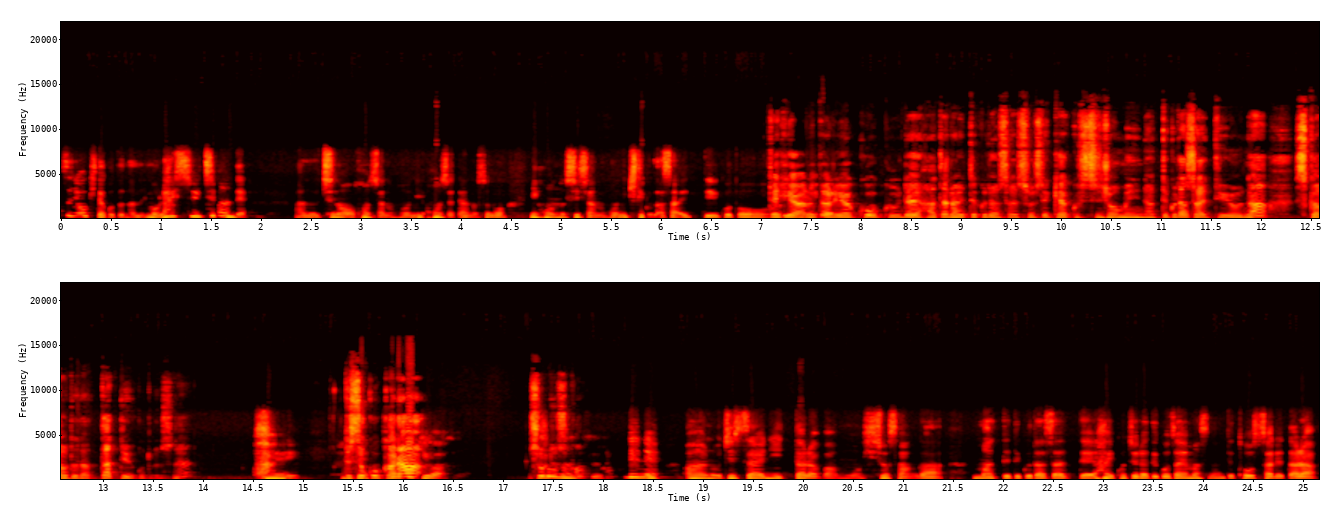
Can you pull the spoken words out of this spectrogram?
末に起きたことなのに、もう来週一番で、あの、うちの本社の方に、本社ってあの、その、日本の支社の方に来てくださいっていうことをぜひア。ルタリア航空で働いてください。そして客室乗務員になってくださいっていうようなスカウトだったっていうことですね。はい。で、そこからでそうですか？でね、あの、実際に行ったらば、もう秘書さんが待っててくださって、はい、こちらでございますなんて通されたら、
